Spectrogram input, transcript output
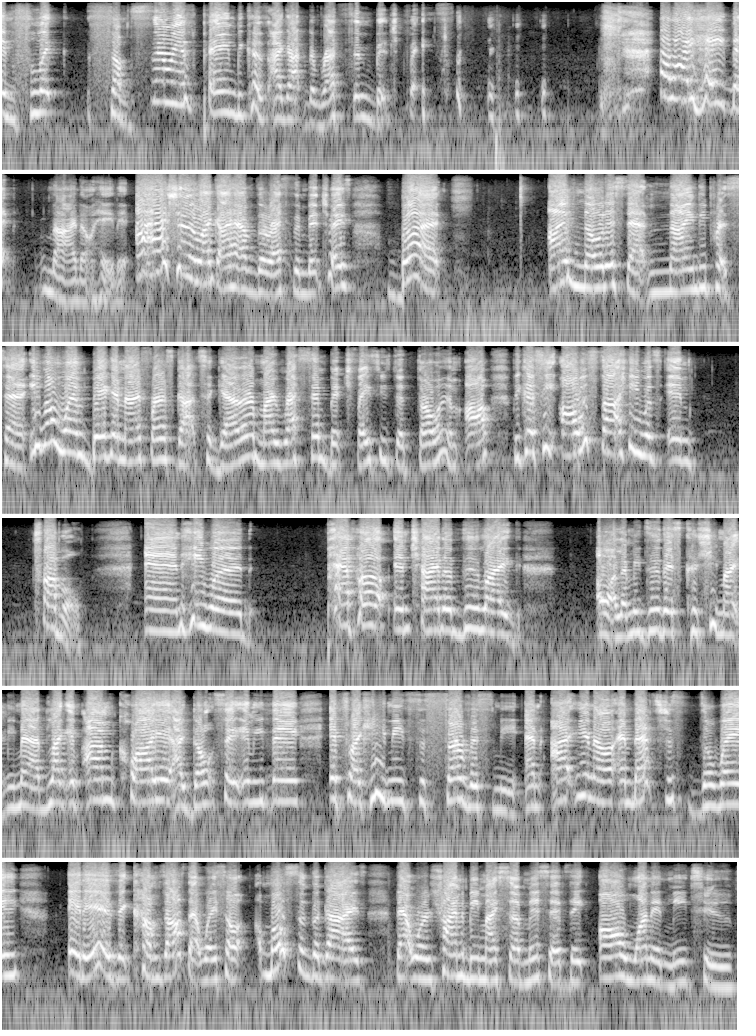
inflict some serious pain because I got the resting bitch face. and I hate that. No, I don't hate it. I actually like I have the resting bitch face, but I've noticed that 90%, even when Big and I first got together, my resting bitch face used to throw him off because he always thought he was in trouble. And he would pep up and try to do like oh, let me do this because she might be mad. Like if I'm quiet, I don't say anything, it's like he needs to service me. And I, you know, and that's just the way it is. It comes off that way. So most of the guys that were trying to be my submissive, they all wanted me to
